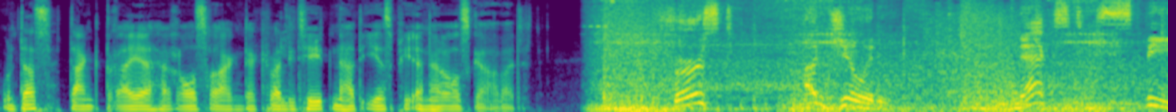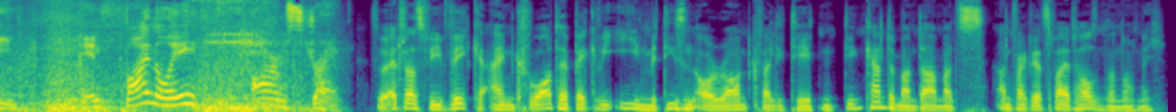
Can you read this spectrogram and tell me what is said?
Und das dank dreier herausragender Qualitäten hat ESPN herausgearbeitet. First, agility. Next, speed. And finally, arm strength. So etwas wie Vic, ein Quarterback wie ihn mit diesen Allround-Qualitäten, den kannte man damals, Anfang der 2000er noch nicht.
